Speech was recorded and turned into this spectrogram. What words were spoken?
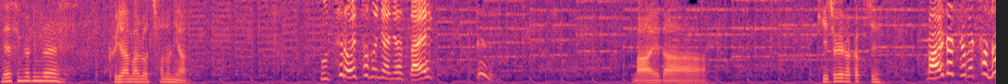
내 생각인데 그야말로 천운이야. 우츠로의 천운이 아니라 나의 마에다. 기적에 가깝지. 마을다 쪽의 천운?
